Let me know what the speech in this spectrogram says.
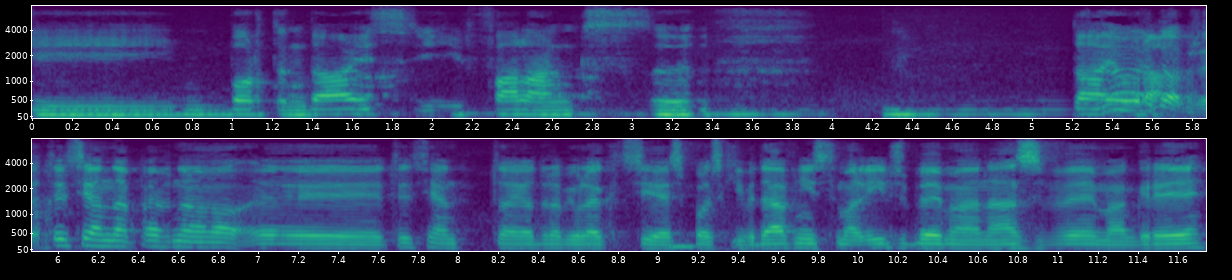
I Borten Dice i Phalanx y, dają No radę. dobrze, Tycjan na pewno, y, Tycjan tutaj odrobił lekcję z polskich wydawnictw, ma liczby, ma nazwy, ma gry.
